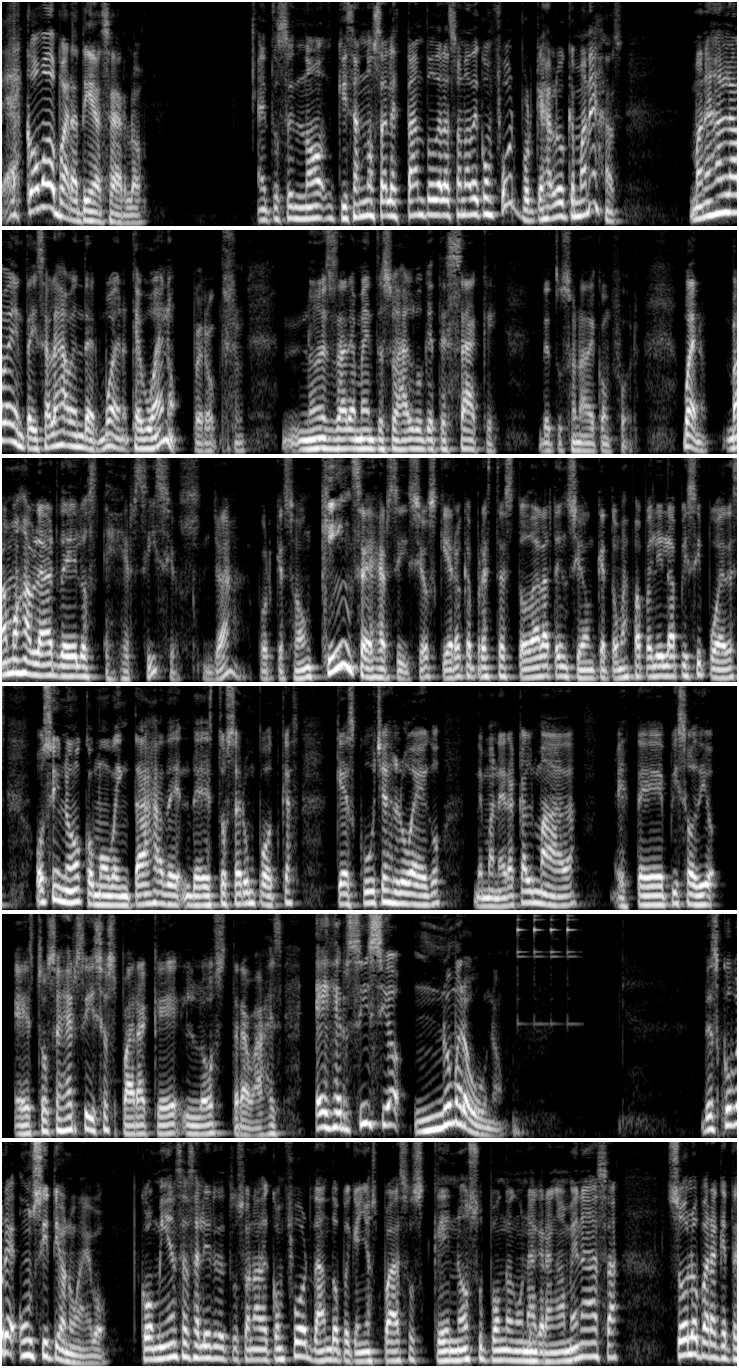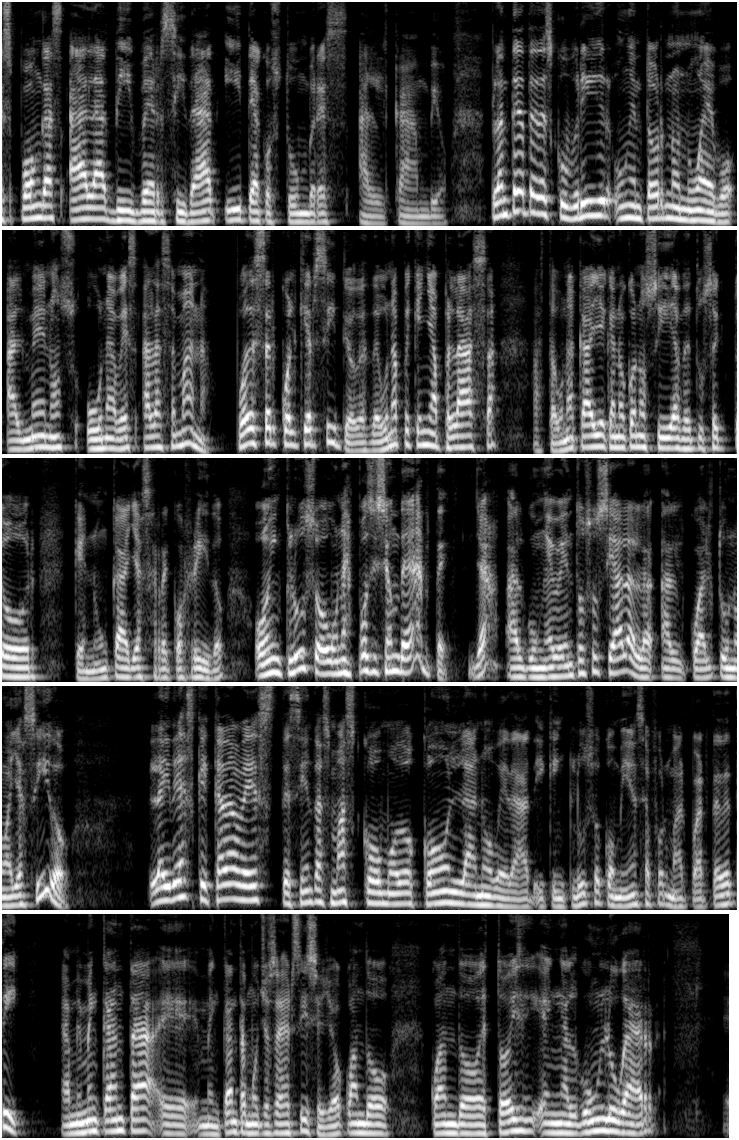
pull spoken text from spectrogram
es cómodo para ti hacerlo. Entonces no, quizás no sales tanto de la zona de confort porque es algo que manejas. Manejas la venta y sales a vender. Bueno, qué bueno, pero no necesariamente eso es algo que te saque de tu zona de confort. Bueno, vamos a hablar de los ejercicios, ya, porque son 15 ejercicios. Quiero que prestes toda la atención, que tomes papel y lápiz si puedes, o si no, como ventaja de, de esto ser un podcast, que escuches luego de manera calmada este episodio, estos ejercicios para que los trabajes. Ejercicio número uno. Descubre un sitio nuevo. Comienza a salir de tu zona de confort dando pequeños pasos que no supongan una gran amenaza, solo para que te expongas a la diversidad y te acostumbres al cambio. Plantéate descubrir un entorno nuevo al menos una vez a la semana. Puede ser cualquier sitio, desde una pequeña plaza hasta una calle que no conocías de tu sector, que nunca hayas recorrido, o incluso una exposición de arte, ya, algún evento social al, al cual tú no hayas ido. La idea es que cada vez te sientas más cómodo con la novedad y que incluso comience a formar parte de ti. A mí me encanta, eh, me encanta mucho ese ejercicio. Yo cuando, cuando estoy en algún lugar,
